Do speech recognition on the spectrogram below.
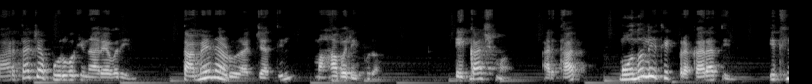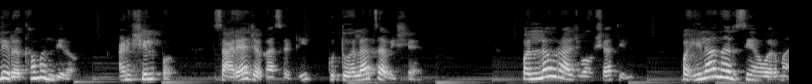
भारताच्या पूर्व किनाऱ्यावरील तामिळनाडू राज्यातील महाबलीपुरम. एकाश्म अर्थात मोनोलिथिक प्रकारातील इथली रथमंदिरं आणि शिल्प साऱ्या जगासाठी कुतूहलाचा विषय पल्लव राजवंशातील पहिला नरसिंहवर्मन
